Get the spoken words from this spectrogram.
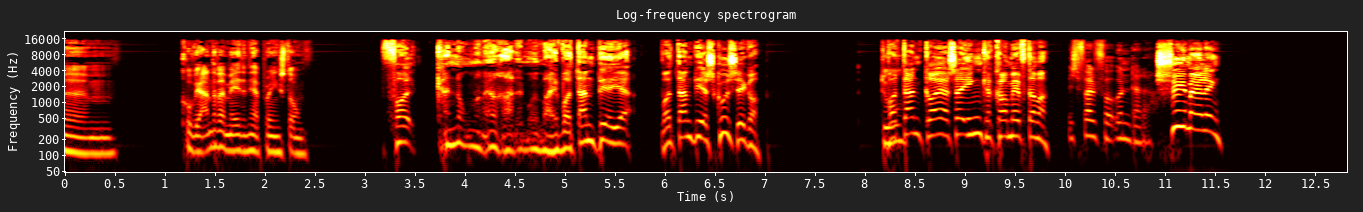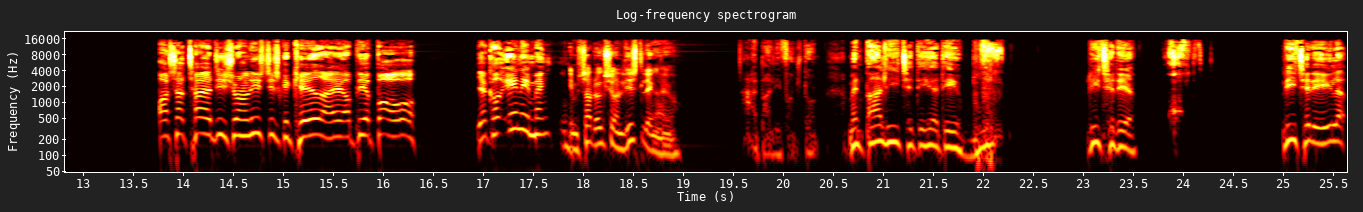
Øhm, kunne vi andre være med i den her brainstorm? Folk, kanonerne er rettet mod mig. Hvordan bliver jeg, hvordan bliver jeg skudsikker? Du, Hvordan gør jeg så, ingen kan komme efter mig? Hvis folk får ondt af dig. Sygemelding! Og så tager jeg de journalistiske kæder af og bliver borger. Jeg går ind i mængden. jamen, så er du ikke journalist længere jo. Nej, bare lige for en stund. Men bare lige til det her, det er... Lige til det her. Lige til det hele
